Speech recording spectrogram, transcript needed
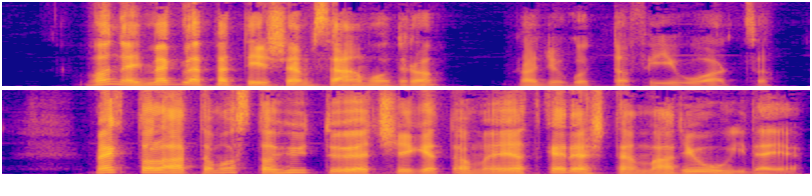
– Van egy meglepetésem számodra – ragyogott a fiú arca. Megtaláltam azt a hűtőegységet, amelyet kerestem már jó ideje.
